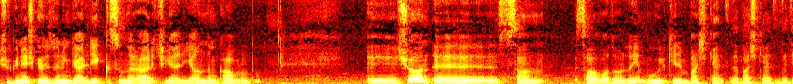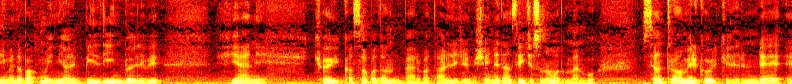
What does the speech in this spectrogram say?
Şu güneş gözlüğünün geldiği kısımlar hariç yani yandım, kavruldum. Ee, şu an e, San Salvador'dayım. Bu ülkenin başkenti de başkenti dediğime de bakmayın yani bildiğin böyle bir yani köy kasabadan berbat hallice bir şey. Nedense hiç ısınamadım ben bu Centro Amerika ülkelerinde e,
